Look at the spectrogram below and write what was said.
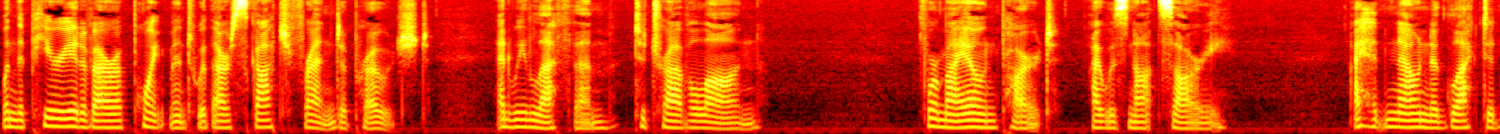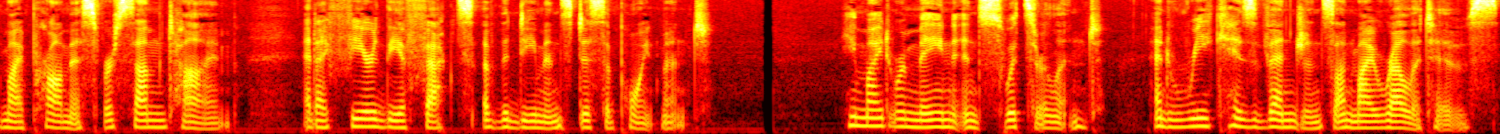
when the period of our appointment with our Scotch friend approached, and we left them to travel on. For my own part, I was not sorry. I had now neglected my promise for some time, and I feared the effects of the demon's disappointment. He might remain in Switzerland and wreak his vengeance on my relatives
